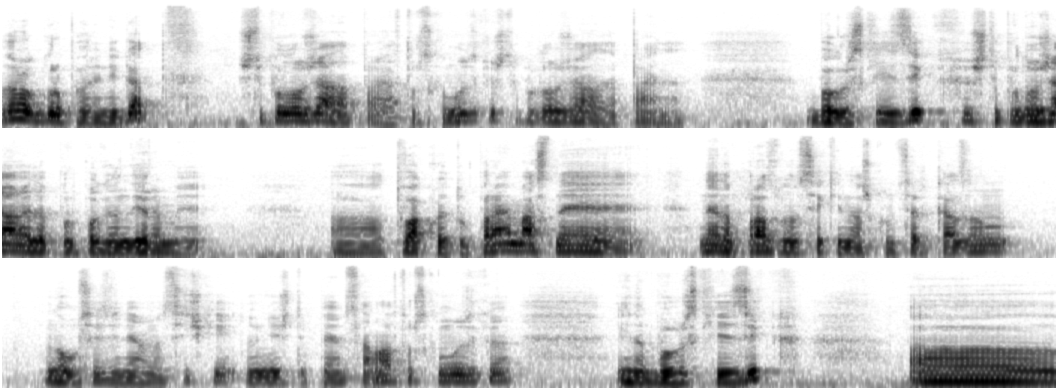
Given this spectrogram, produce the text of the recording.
рок група Ренегат ще продължава да прави авторска музика, ще продължава да прави на български язик, ще продължаваме да пропагандираме а, това, което правим. Аз не, не на празно на всеки наш концерт казвам, много се извинявам на всички, но ние ще пеем само авторска музика и на български язик. А,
